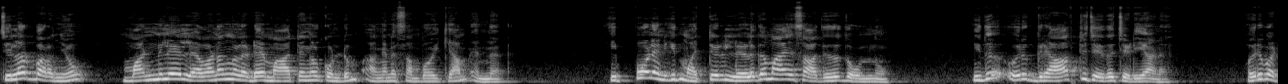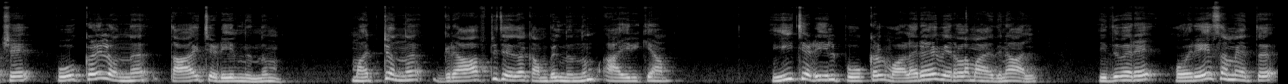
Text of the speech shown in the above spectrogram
ചിലർ പറഞ്ഞു മണ്ണിലെ ലവണങ്ങളുടെ മാറ്റങ്ങൾ കൊണ്ടും അങ്ങനെ സംഭവിക്കാം എന്ന്. ഇപ്പോൾ എനിക്ക് മറ്റൊരു ലളിതമായ സാധ്യത തോന്നുന്നു. ഇത് ഒരു ഗ്രാഫ്റ്റ് ചെയ്ത ചെടിയാണ്. ഒരു പക്ഷേ പൂക്കളിൽ ഒന്ന് തായ് ചെടിയിൽ നിന്നും മറ്റൊന്ന് ഗ്രാഫ്റ്റ് ചെയ്ത കമ്പിൽ നിന്നും ആയിരിക്കാം. ഈ ചെടിയിൽ പൂക്കൾ വളരെ വിരളമായതിനാൽ ഇതുവരെ ഒരേ സമയത്ത്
